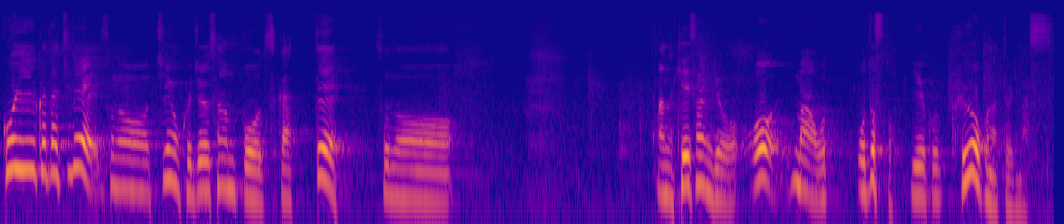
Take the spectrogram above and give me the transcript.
こういう形で、その中国十三法を使って、その、あの計算量を、まあ追って、落とすという工夫を行っております。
